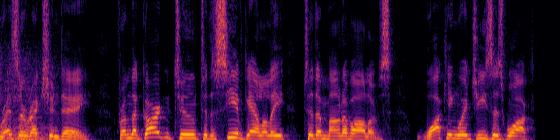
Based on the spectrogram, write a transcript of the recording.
Resurrection Day. From the garden tomb to the Sea of Galilee to the Mount of Olives. Walking where Jesus walked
